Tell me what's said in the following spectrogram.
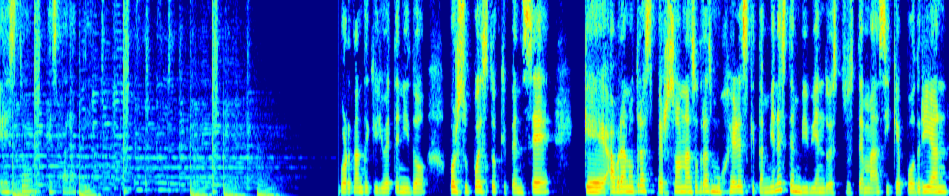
esto es para ti. Importante que yo he tenido, por supuesto que pensé que habrán otras personas, otras mujeres que también estén viviendo estos temas y que podrían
